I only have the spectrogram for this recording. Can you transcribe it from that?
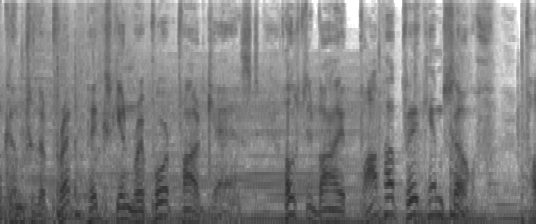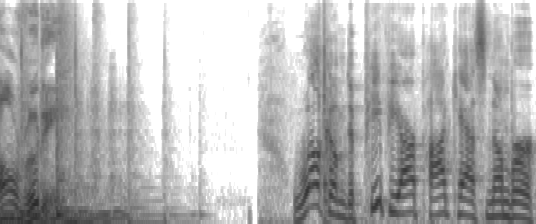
Welcome to the Prep Pigskin Report podcast, hosted by Papa Pig himself, Paul Rudy. Welcome to PPR podcast number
